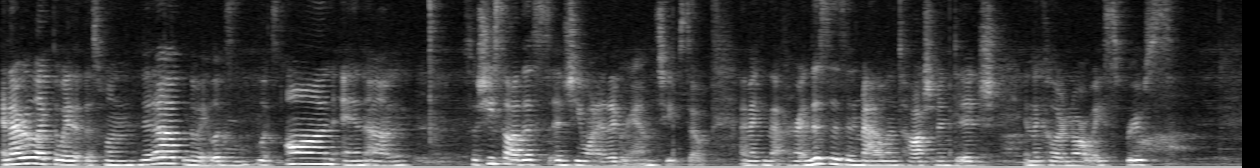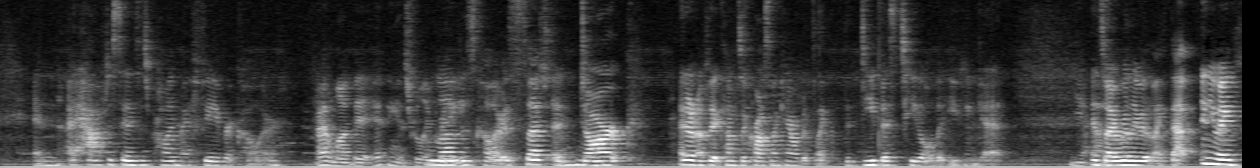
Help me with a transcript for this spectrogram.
And I really like the way that this one knit up and the way it looks looks on. And um, so she saw this and she wanted a Graham too. So I'm making that for her. And this is in Madeline Tosh Vintage in the color Norway Spruce. And I have to say this is probably my favorite color. I love it. I think it's really I love pretty. this color. It's such a mm-hmm. dark. I don't know if it comes across on camera, but it's like the deepest teal that you can get. Yeah. And so I really, really like that. Anyway,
